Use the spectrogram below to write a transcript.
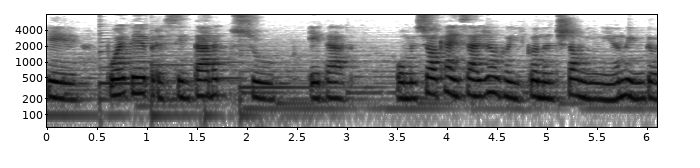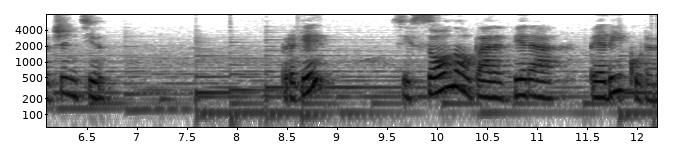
que puede presentar su edad。我们需要看一下任何一个能知道你年龄的证件。¿Por qué? Si solo para ver la película,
